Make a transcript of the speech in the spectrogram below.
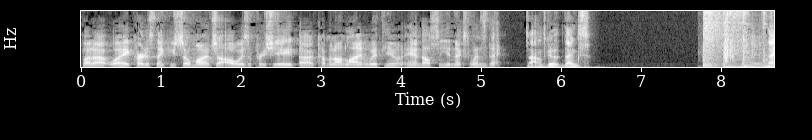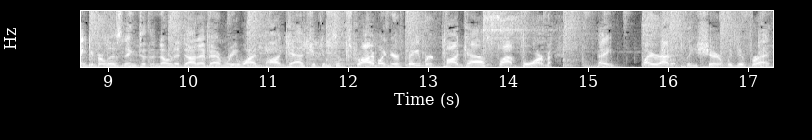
but uh, well, hey, Curtis, thank you so much. I always appreciate uh, coming online with you, and I'll see you next Wednesday. Sounds good. Thanks. Thank you for listening to the Nona.fm Rewind podcast. You can subscribe on your favorite podcast platform. Hey, while you're at it, please share it with your friends.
